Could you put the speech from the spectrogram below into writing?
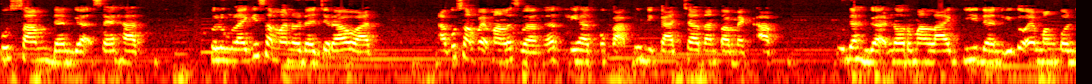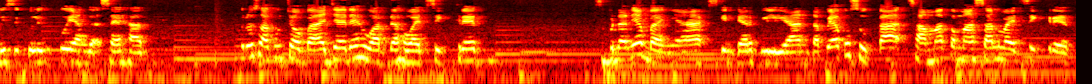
kusam, dan gak sehat belum lagi sama noda jerawat. Aku sampai males banget lihat mukaku di kaca tanpa make up. Udah nggak normal lagi dan itu emang kondisi kulitku yang nggak sehat. Terus aku coba aja deh Wardah White Secret. Sebenarnya banyak skincare pilihan, tapi aku suka sama kemasan White Secret.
